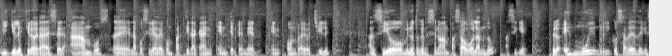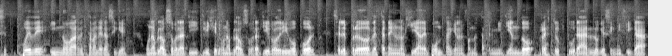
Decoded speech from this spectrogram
Y yo les quiero agradecer a ambos eh, la posibilidad de compartir acá en Entrepreneur en On Radio Chile han sido minutos que se nos han pasado volando, así que, pero es muy rico saber de que se puede innovar de esta manera, así que un aplauso para ti, Cliger, un aplauso para ti, Rodrigo, por ser el proveedor de esta tecnología de punta que en el fondo está permitiendo reestructurar lo que significa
